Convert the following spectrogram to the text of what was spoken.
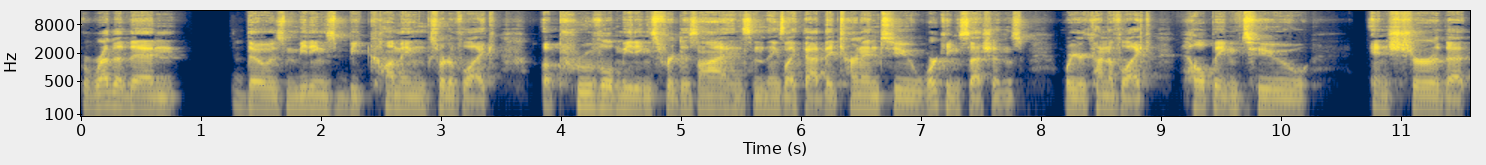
rather than those meetings becoming sort of like approval meetings for designs and things like that, they turn into working sessions where you're kind of like helping to ensure that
